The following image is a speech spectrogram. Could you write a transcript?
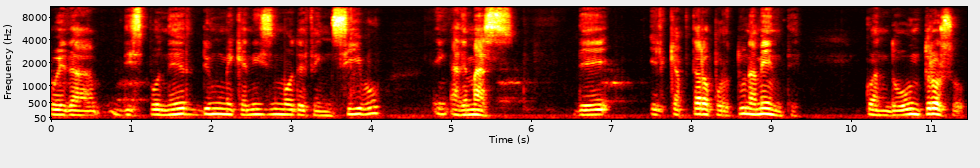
pueda disponer de un mecanismo defensivo, en, además de el captar oportunamente cuando un trozo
